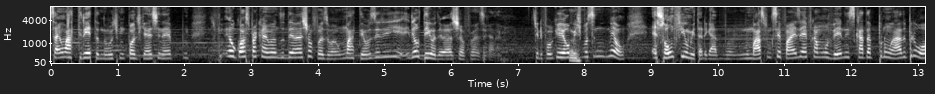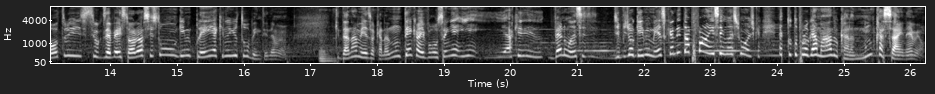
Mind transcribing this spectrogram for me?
Saiu uma treta no último podcast, né? Tipo, eu gosto pra caramba do The Last of Us, o Matheus, ele, ele odeia o The Last of Us, cara. Que ele falou que realmente você, meu, é só um filme, tá ligado? No máximo que você faz é ficar movendo escada pra um lado e pro outro. E se eu quiser ver a história, eu assisto um gameplay aqui no YouTube, entendeu, meu? Uhum. Que dá na mesma, cara. Não tem aquela evolução. E, e, e aquele velho lance de, de, videogame mesmo, cara, e dá pra falar isso aí no Westworld, cara. É tudo programado, cara. Nunca sai, né, meu?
